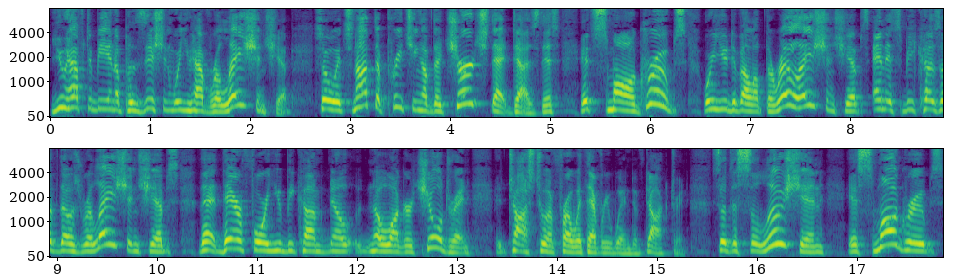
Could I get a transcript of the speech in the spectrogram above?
you have to be in a position where you have relationship. So it's not the preaching of the church that does this. It's small groups where you develop the relationships. And it's because of those relationships that therefore you become no, no longer children tossed to and fro with every wind of doctrine. So the solution is small groups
